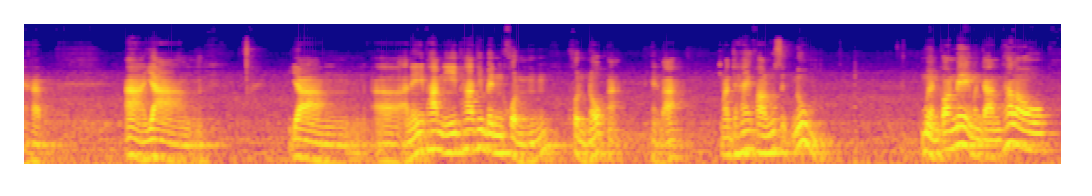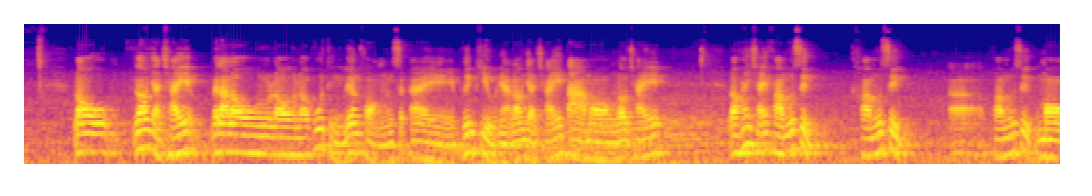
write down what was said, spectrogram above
นะครับ อ่า อย่าง อย่างอ่าอันนี้ภาพนี้ภาพที่เป็นขนขนนกอะ เห็นปะมันจะให้ความรู้สึกนุ่ม เหมือนก้อนเมฆเหมือนกัน ถ้าเรา เรา เราอย่าใช้ เวลาเรา เรา เราพูดถึงเรื่องของไอ้พื้นผิวเนี่ย เราอย่าใช้ตามอง เราใช้ เราให้ใช้ความรู้สึก ความรู้สึกความรู้สึกมอง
